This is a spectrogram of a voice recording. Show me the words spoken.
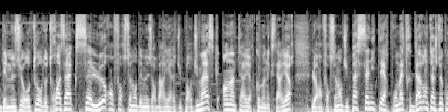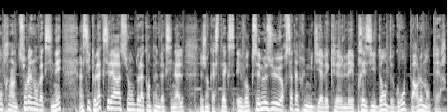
Des mesures autour de trois axes. Le renforcement des mesures barrières et du port du masque, en intérieur comme en extérieur. Le renforcement du pass sanitaire pour mettre davantage de contraintes sur les non-vaccinés, ainsi que l'accélération de la campagne vaccinale. Jean Castex évoque ces mesures cet après-midi avec les présidents de groupes parlementaires.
